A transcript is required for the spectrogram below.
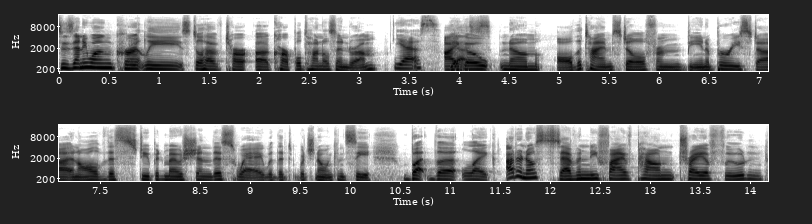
Does anyone currently still have tar- uh, carpal tunnel syndrome? Yes. I go numb all the time still from being a barista and all of this stupid motion this way with the which no one can see. But the like I don't know seventy five pound tray of food and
